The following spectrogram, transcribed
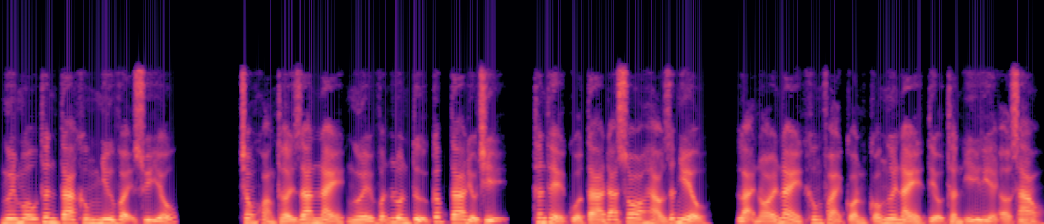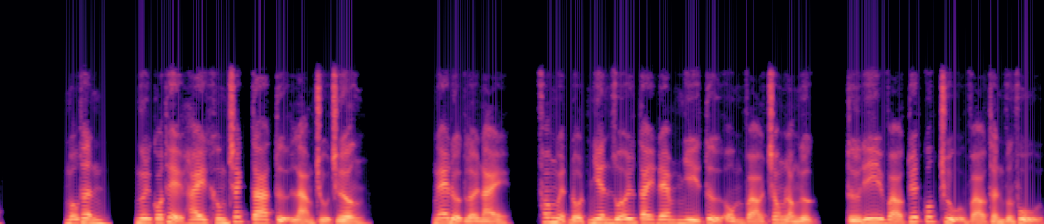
người mẫu thân ta không như vậy suy yếu. Trong khoảng thời gian này ngươi vẫn luôn tự cấp ta điều trị, thân thể của ta đã so hảo rất nhiều, lại nói này không phải còn có ngươi này tiểu thần y ở sao. Mẫu thân, ngươi có thể hay không trách ta tự làm chủ trương. Nghe được lời này, Phong Nguyệt đột nhiên duỗi tay đem nhi tử ôm vào trong lòng ngực, từ đi vào tuyết quốc trụ vào thần vương phủ,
